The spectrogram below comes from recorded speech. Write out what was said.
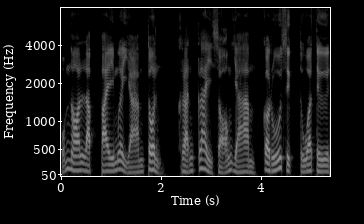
ผมนอนหลับไปเมื่อยามต้น ครั้นใกล้สองยามก็รู้สึกตัวตื่น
